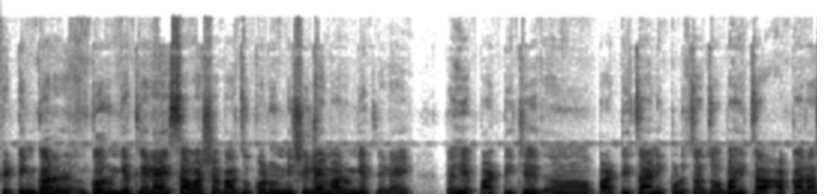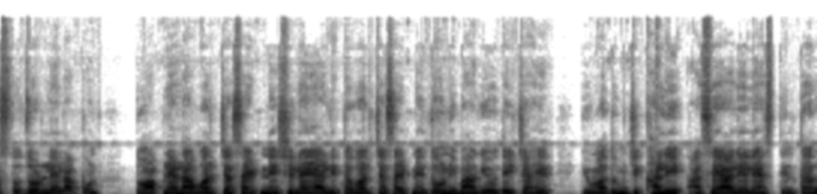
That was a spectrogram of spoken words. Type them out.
फिटिंग कर करून घेतलेले आहे. सव्वाशा बाजूकडून मी शिलाई मारून घेतलेले आहे. तर हे पाटीचे पाटीचा आणि पुढचा जो बाहीचा आकार असतो जोडलेला आपण तो आपल्याला वरच्या साईडने शिलाई आली तर वरच्या साईडने दोन्ही भाग येऊ द्यायचे आहेत. किंवा तुमची खाली असे आलेले असतील तर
